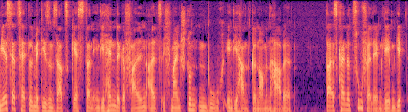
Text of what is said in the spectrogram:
Mir ist der Zettel mit diesem Satz gestern in die Hände gefallen, als ich mein Stundenbuch in die Hand genommen habe. Da es keine Zufälle im Leben gibt,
